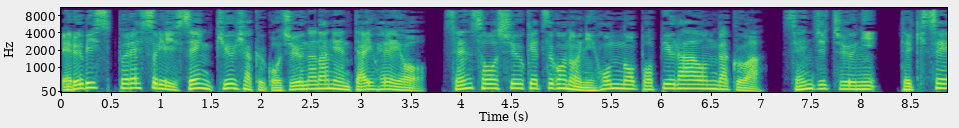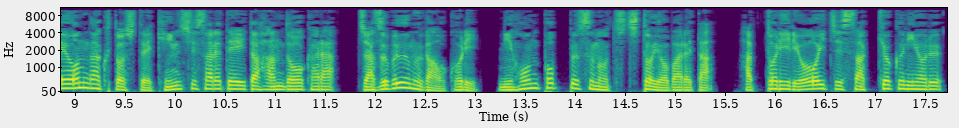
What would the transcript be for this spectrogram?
エルビス・プレスリー1957年太平洋戦争終結後の日本のポピュラー音楽は戦時中に適正音楽として禁止されていた反動からジャズブームが起こり、日本ポップスの父と呼ばれた、服部良一作曲による、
